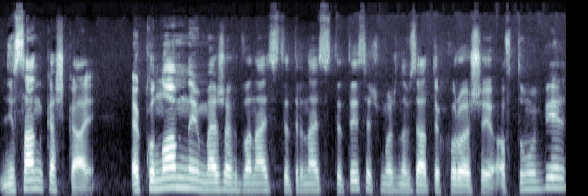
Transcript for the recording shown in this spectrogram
Nissan Qashqai. Економний в межах 12-13 тисяч можна взяти хороший автомобіль.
